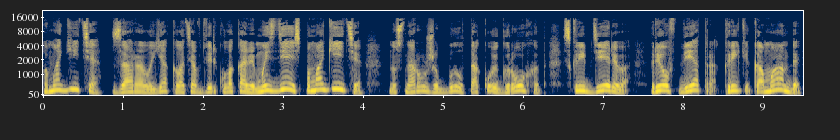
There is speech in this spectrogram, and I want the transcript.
«Помогите!» — заорала я, колотя в дверь кулаками. «Мы здесь! Помогите!» Но снаружи был такой грохот, скрип дерева, рев ветра, крики команды,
